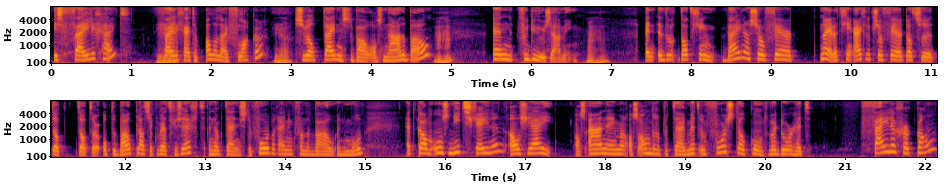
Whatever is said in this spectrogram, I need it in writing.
is veiligheid. Ja. Veiligheid op allerlei vlakken, Ja. zowel tijdens de bouw als na de bouw. Mhm. En verduurzaming. Mhm. En dat ging bijna zo ver. Nou ja, dat ging eigenlijk zo ver dat, ze, dat, dat er op de bouwplaats ook werd gezegd. En ook tijdens de voorbereiding van de bouw en noem maar op. Het kan ons niet schelen als jij als aannemer, als andere partij met een voorstel komt waardoor het veiliger kan,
